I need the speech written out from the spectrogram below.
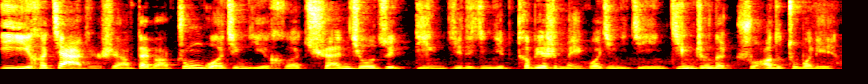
意义和价值，实际上代表中国经济和全球最顶级的经济，特别是美国经济进行竞争的主要的突破力量。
